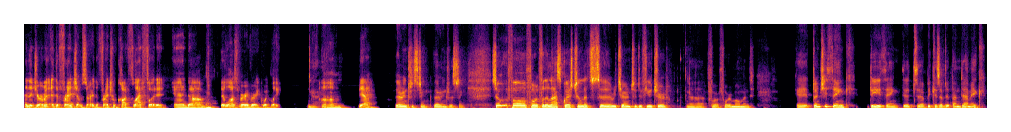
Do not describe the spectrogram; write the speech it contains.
and the German, the French, I'm sorry, the French were caught flat-footed and um, they lost very, very quickly. Yeah. Um, yeah. Very interesting. Very interesting. So for for for the last question, let's uh, return to the future uh, for for a moment. Uh, don't you think? Do you think that uh, because of the pandemic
